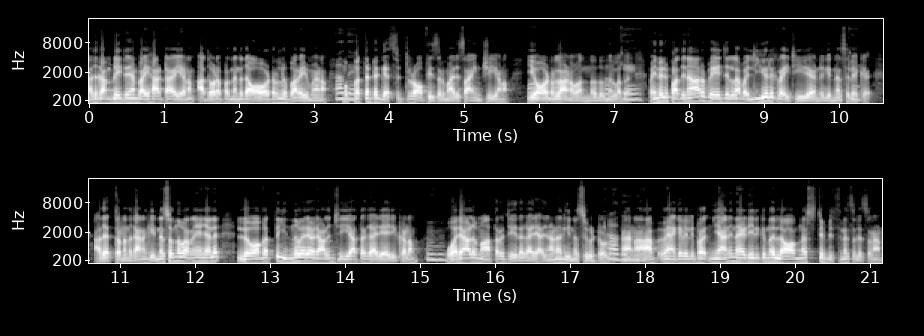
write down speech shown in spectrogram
അത് കംപ്ലീറ്റ് ഞാൻ ബൈഹാർട്ട് ചെയ്യണം. അതോടൊപ്പം തന്നെ അത് ഓർഡറിൽ പറയും വേണം. മുപ്പത്തെട്ട് ഗസറ്റർ ഓഫീസർമാർ സൈൻ ചെയ്യണം. ഈ ഓർഡറിലാണ് വന്നത്. എന്നുള്ളത് അപ്പം ഇതിനൊരു പതിനാറ് പേജുള്ള വലിയൊരു ക്രൈറ്റീരിയ ഉണ്ട് ഗിന്നസിലേക്ക്. അത് എത്തണമെന്ന് കാരണം ഗിന്നസ് എന്ന് പറഞ്ഞു കഴിഞ്ഞാൽ ലോകത്ത് ഇന്ന് വരെ ഒരാളും ചെയ്യാത്ത കാര്യമായിരിക്കണം. ഒരാൾ മാത്രം ചെയ്ത കാര്യം. അതിനാണ് ഗിന്നസ് കിട്ടുള്ളൂ. കാരണം ആ മേഖലയിൽ ഇപ്പം ഞാൻ നേടിയിരിക്കുന്നത് ലോങ്ങസ്റ്റ് ബിസിനസ് ലെസൺ ആണ്.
